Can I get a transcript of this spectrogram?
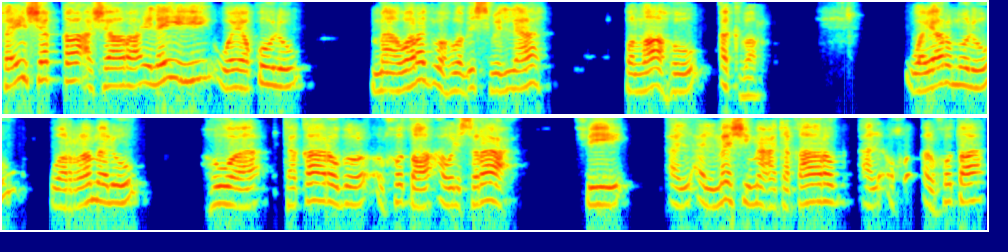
فإن شق أشار إليه ويقول ما ورد وهو بسم الله والله أكبر. ويرمل والرمل هو تقارب الخطى أو الإسراع في المشي مع تقارب الخطى.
